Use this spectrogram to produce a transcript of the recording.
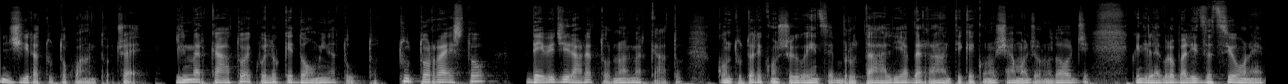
gira tutto quanto, cioè il mercato è quello che domina tutto, tutto il resto deve girare attorno al mercato, con tutte le conseguenze brutali e aberranti che conosciamo al giorno d'oggi. Quindi la globalizzazione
